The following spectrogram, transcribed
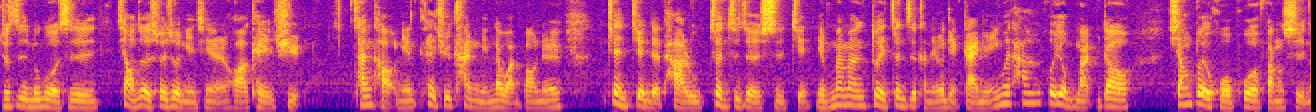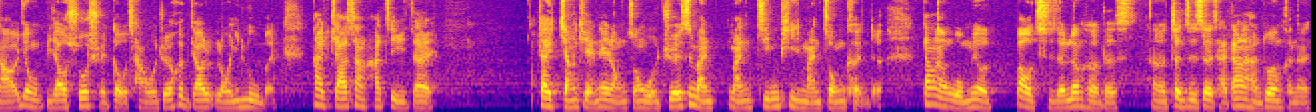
就是如果是像我这个岁数的年轻人的话，可以去参考年，可以去看《年代晚报》，你会渐渐的踏入政治这个世界，也慢慢对政治可能有点概念，因为他会用蛮比较相对活泼的方式，然后用比较说学逗唱，我觉得会比较容易入门。那加上他自己在。在讲解内容中，我觉得是蛮蛮精辟、蛮中肯的。当然，我没有抱持着任何的呃政治色彩。当然，很多人可能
